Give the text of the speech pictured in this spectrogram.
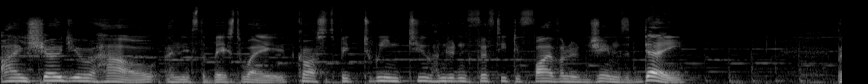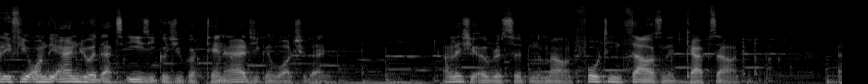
I showed you how, and it's the best way. It costs between 250 to 500 gems a day but if you're on the Android, that's easy because you've got 10 ads you can watch a day. Unless you're over a certain amount. 14,000 it caps out. Uh,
